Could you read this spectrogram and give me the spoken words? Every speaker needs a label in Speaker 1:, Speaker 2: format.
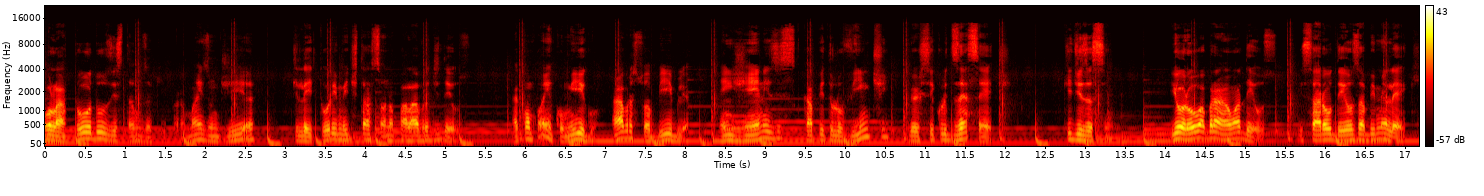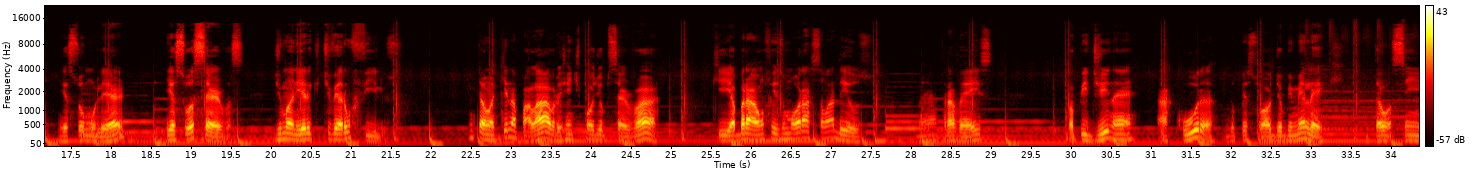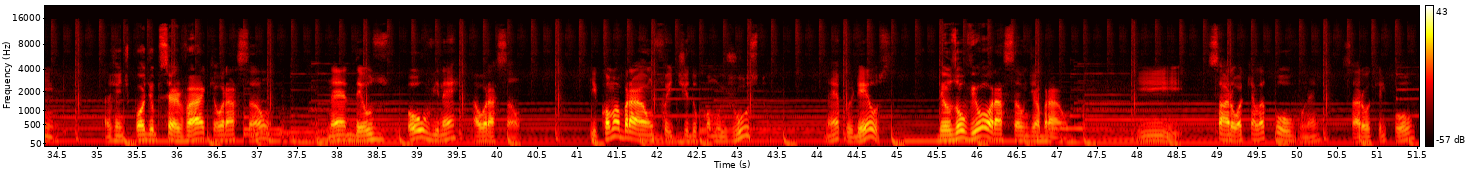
Speaker 1: Olá a todos, estamos aqui para mais um dia de leitura e meditação na palavra de Deus. Acompanhe comigo, abra sua Bíblia em Gênesis capítulo 20, versículo 17, que diz assim: E orou Abraão a Deus, e sarou Deus a Abimeleque, e a sua mulher, e as suas servas, de maneira que tiveram filhos. Então, aqui na palavra, a gente pode observar que Abraão fez uma oração a Deus, né, através para pedir, né, a cura do pessoal de Abimeleque. Então, assim, a gente pode observar que a oração, né, Deus ouve, né, a oração. E como Abraão foi tido como justo, né, por Deus, Deus ouviu a oração de Abraão e sarou aquela povo, né? Sarou aquele povo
